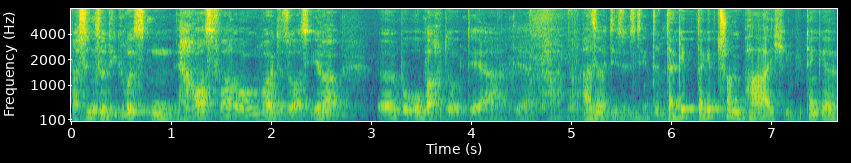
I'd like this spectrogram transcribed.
Was sind so die größten Herausforderungen heute so aus Ihrer äh, Beobachtung der, der Partner? Also da gibt es schon ein paar. Ich denke,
